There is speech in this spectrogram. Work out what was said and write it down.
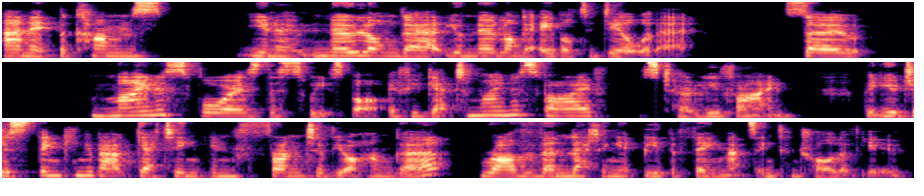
and it becomes, you know, no longer, you're no longer able to deal with it. So minus four is the sweet spot. If you get to minus five, it's totally fine. But you're just thinking about getting in front of your hunger rather than letting it be the thing that's in control of you.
